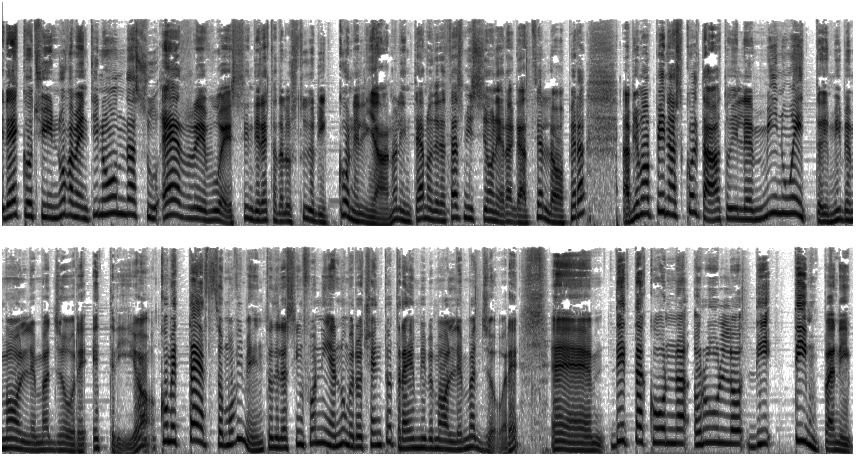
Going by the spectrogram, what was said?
Ed eccoci nuovamente in onda su RVS in diretta dallo studio di Conegliano all'interno della trasmissione Ragazzi all'Opera. Abbiamo appena ascoltato il minuetto in Mi bemolle maggiore e trio come terzo movimento della sinfonia numero 103 in Mi bemolle maggiore, eh, detta con rullo di timpani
